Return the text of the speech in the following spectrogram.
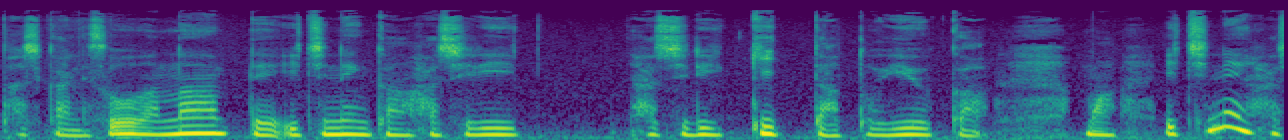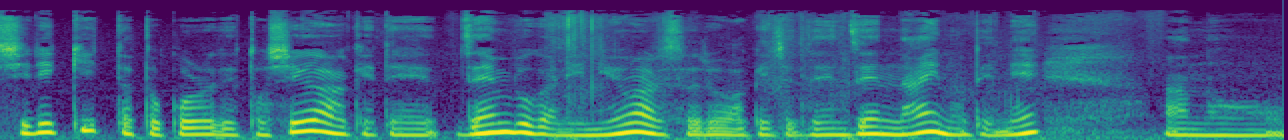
確かにそうだなって1年間走り走り切ったというかまあ1年走り切ったところで年が明けて全部がリニューアルするわけじゃ全然ないのでね。あの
